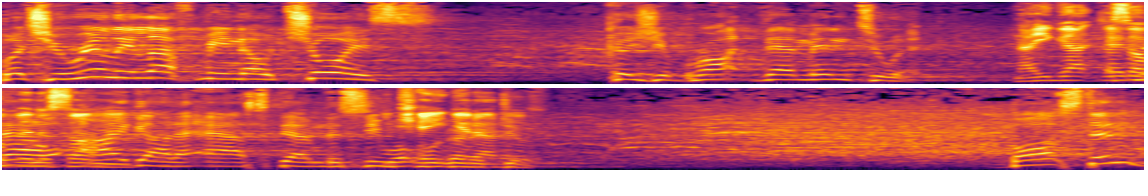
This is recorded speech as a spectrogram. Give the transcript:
But you really left me no choice because you brought them into it. Now you got yourself into something. I gotta ask them to see what we're gonna out do. of. Boston.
